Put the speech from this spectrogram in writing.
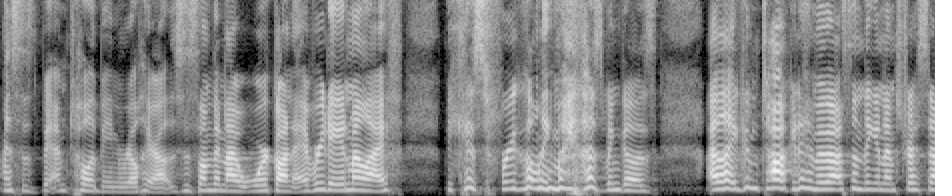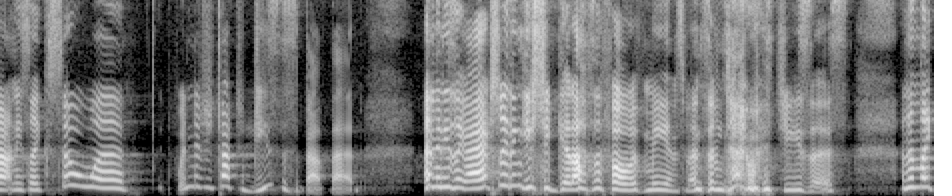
this is I'm totally being real here. This is something I work on every day in my life because frequently my husband goes, I like him talking to him about something and I'm stressed out and he's like, "So, uh, when did you talk to Jesus about that?" And then he's like, "I actually think you should get off the phone with me and spend some time with Jesus." And I'm like,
